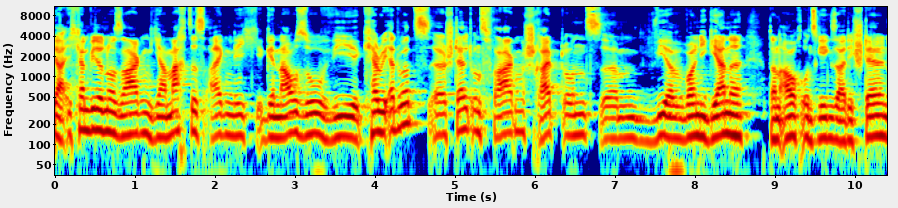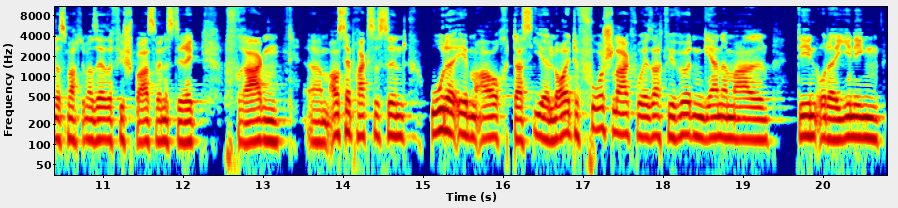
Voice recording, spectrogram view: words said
Ja, ich kann wieder nur sagen, ja, macht es eigentlich genauso wie Carrie Edwards. Äh, stellt uns Fragen, schreibt uns. Ähm, wir wollen die gerne dann auch uns gegenseitig stellen. Das macht immer sehr, sehr viel Spaß, wenn es direkt Fragen ähm, aus der Praxis sind. Oder eben auch, dass ihr Leute vorschlagt, wo ihr sagt, wir würden gerne mal den oder jenigen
